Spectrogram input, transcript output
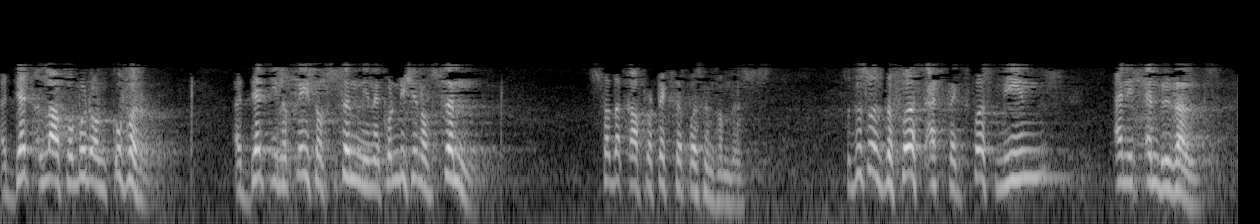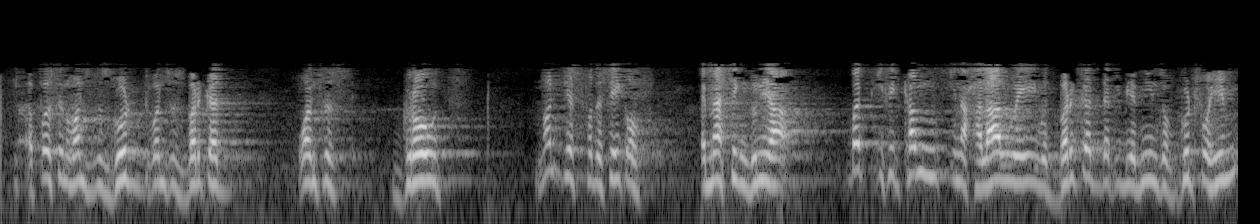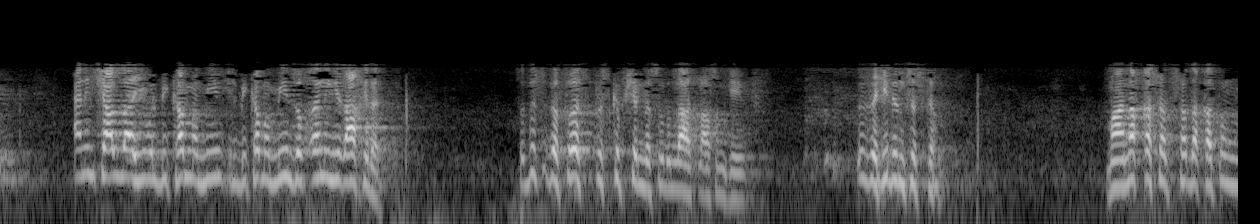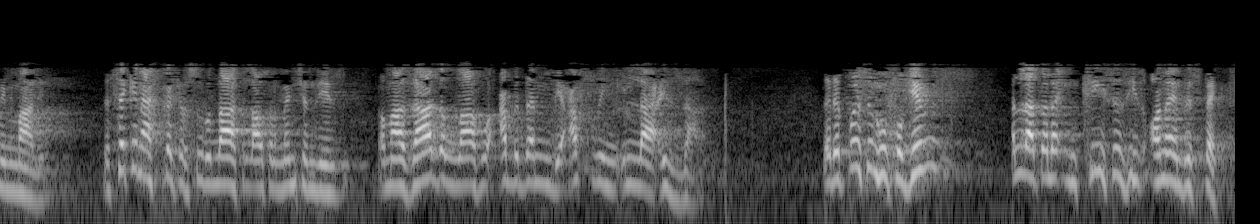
A death, Allah forbid, on kufr. a death in a place of sin, in a condition of sin. Sadaqah protects a person from this. So this was the first aspect, first means and its end result. A person wants this good, wants this barakat, wants this growth, not just for the sake of amassing dunya, but if it comes in a halal way with barakat, that will be a means of good for him. And inshallah, he will become a mean, it'll become a means of earning his akhirat. So this is the first prescription Rasulullah ﷺ gave. This is a hidden system. Ma naqasat sadaqatun min mali. The second aspect Rasulullah ﷺ mentions is, وَمَا زَادَ اللَّهُ عَبْدًا بِعَفْوٍ إِلَّا عِزًّا That a person who forgives, Allah Ta'ala increases his honor and respect.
